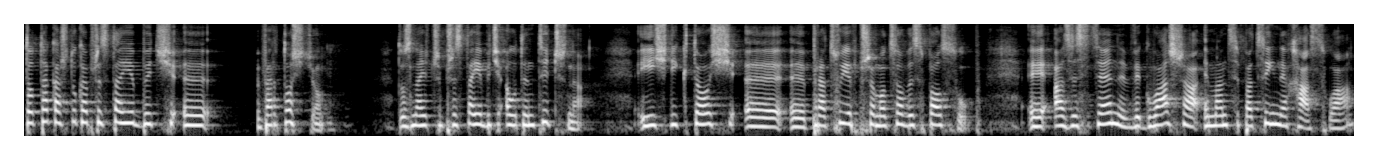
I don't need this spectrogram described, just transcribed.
to taka sztuka przestaje być e, wartością. To znaczy przestaje być autentyczna. Jeśli ktoś e, e, pracuje w przemocowy sposób, e, a ze sceny wygłasza emancypacyjne hasła,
